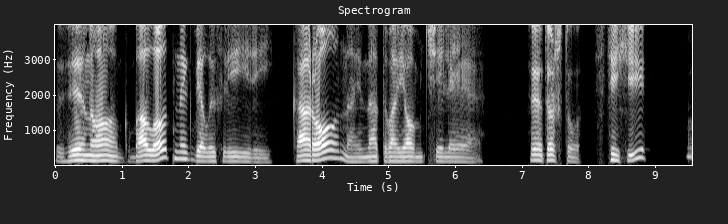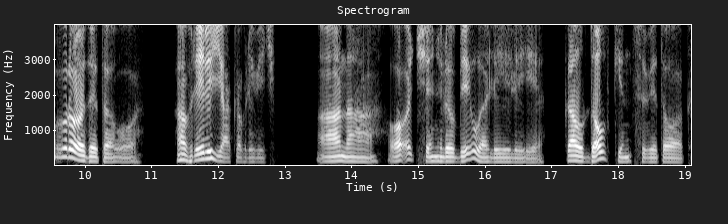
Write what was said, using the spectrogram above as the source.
«Венок болотных белых ририй короной на твоем челе. Это что, стихи? Вроде того. Аврелий Яковлевич. Она очень любила лилии, колдовкин цветок.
